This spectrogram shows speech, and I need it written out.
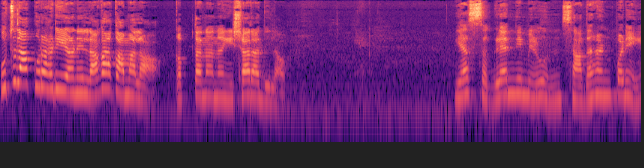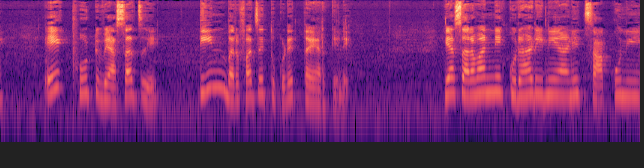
उचला कुऱ्हाडी आणि लागा कामाला कप्तानानं इशारा दिला. या सगळ्यांनी मिळून साधारणपणे एक फूट व्यासाचे तीन बर्फाचे तुकडे तयार केले. या सर्वांनी कुऱ्हाडीने आणि चाकूनी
